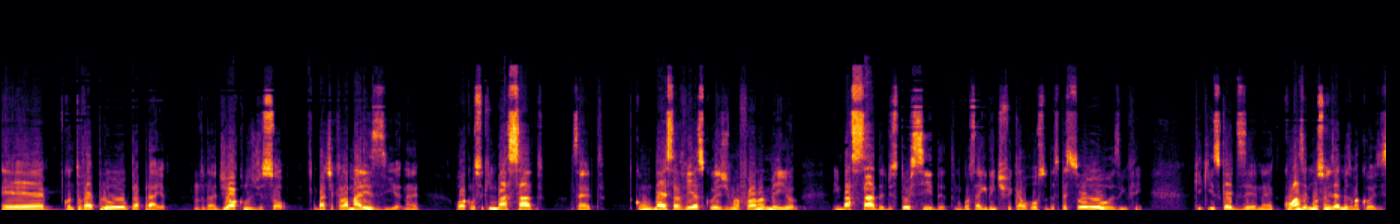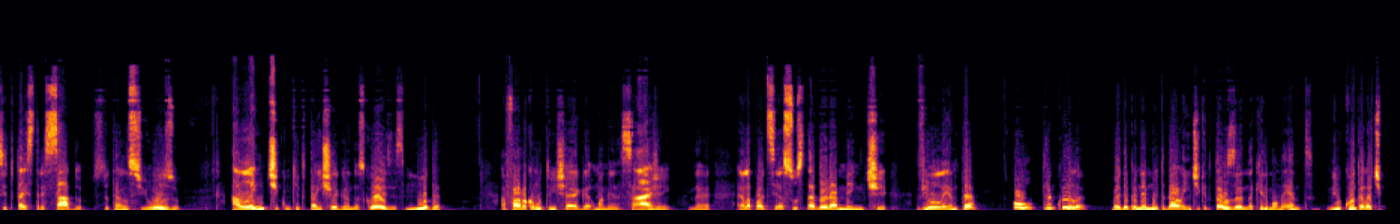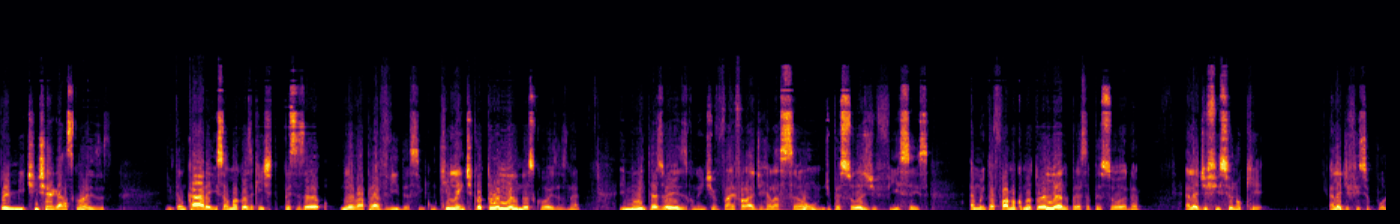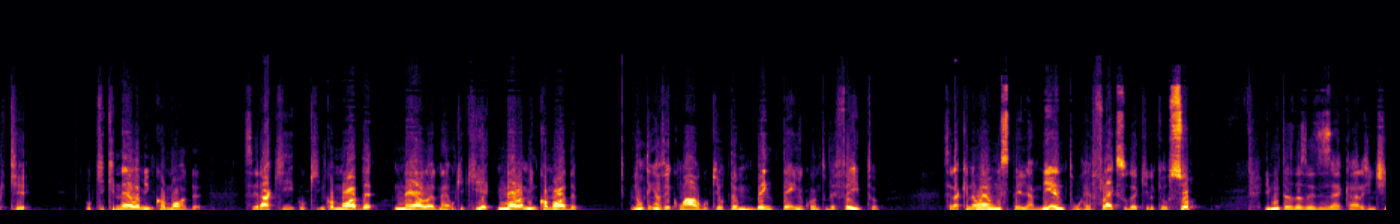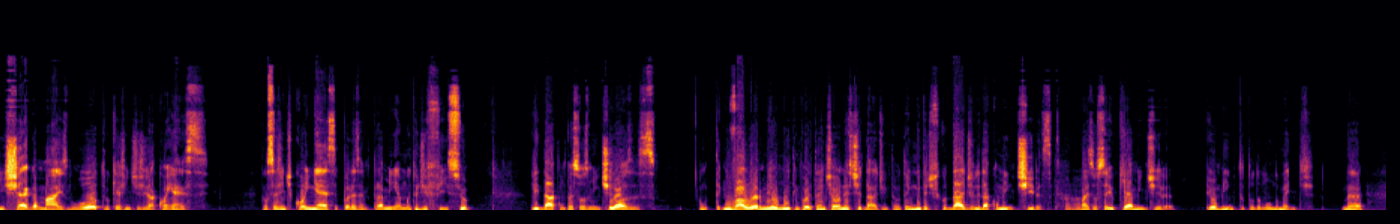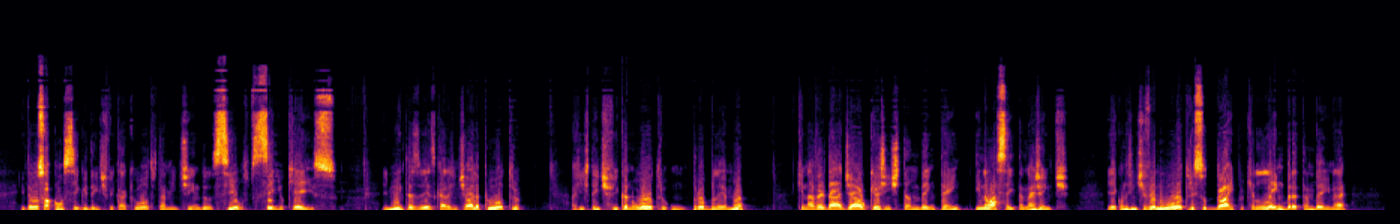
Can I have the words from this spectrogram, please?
É, quando tu vai pro, pra praia, uhum. tu tá de óculos de sol, bate aquela maresia, né? O óculos fica embaçado, certo? Tu começa a ver as coisas de uma forma meio embaçada, distorcida. Tu não consegue identificar o rosto das pessoas, enfim. O que, que isso quer dizer, né? Com as emoções é a mesma coisa. Se tu tá estressado, se tu tá ansioso, a lente com que tu tá enxergando as coisas muda. A forma como tu enxerga uma mensagem, né? Ela pode ser assustadoramente violenta ou tranquila. Vai depender muito da lente que tu tá usando naquele momento e o quanto ela te permite enxergar as coisas. Então, cara, isso é uma coisa que a gente precisa levar para a vida, assim, com que lente que eu estou olhando as coisas, né? E muitas vezes, quando a gente vai falar de relação, de pessoas difíceis, é muito a forma como eu estou olhando para essa pessoa, né? Ela é difícil no quê? Ela é difícil por quê? O que que nela me incomoda? Será que o que incomoda nela, né? O que que nela me incomoda não tem a ver com algo que eu também tenho quanto defeito? Será que não é um espelhamento, um reflexo daquilo que eu sou? E muitas das vezes é, cara. A gente enxerga mais no outro o que a gente já conhece. Então, se a gente conhece, por exemplo, para mim é muito difícil lidar com pessoas mentirosas. Um valor meu muito importante é a honestidade. Então, eu tenho muita dificuldade de lidar com mentiras. Uhum. Mas eu sei o que é a mentira. Eu minto, todo mundo mente, né? Então, eu só consigo identificar que o outro está mentindo se eu sei o que é isso. E muitas vezes, cara, a gente olha pro outro, A gente identifica no outro um problema que na verdade é algo que a gente também tem e não aceita na gente. E aí quando a gente vê no outro, isso dói, porque lembra também, né?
